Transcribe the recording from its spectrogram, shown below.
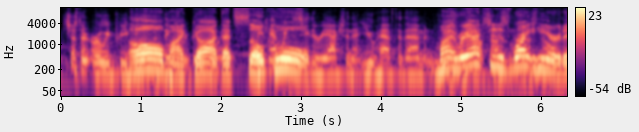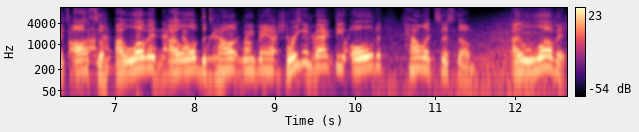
it's just an early preview. Oh of the oh my God, that's so we can't wait to see cool. the reaction that you have to them. And My please reach out to reaction is right here. and It's awesome. I love it. And next I up, love the talent revamp, bringing back the Dragonflight. old talent system. I love it.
